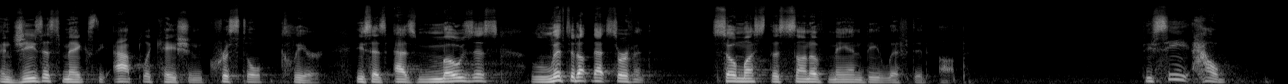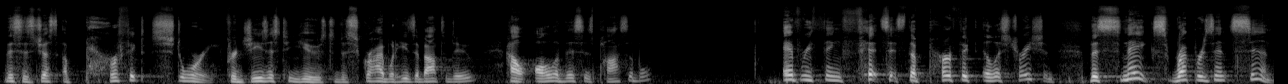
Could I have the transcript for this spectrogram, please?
And Jesus makes the application crystal clear. He says, As Moses lifted up that servant, so must the Son of Man be lifted up. Do you see how this is just a perfect story for Jesus to use to describe what he's about to do? How all of this is possible? Everything fits. It's the perfect illustration. The snakes represent sin,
